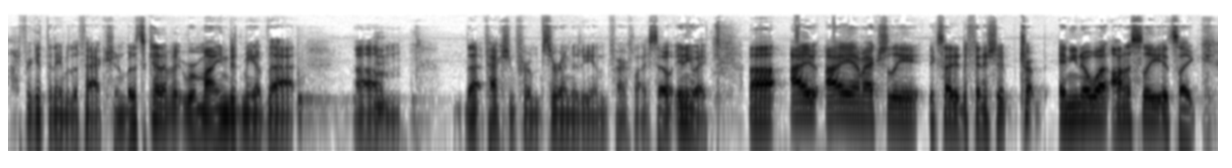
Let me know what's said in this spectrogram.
I forget the name of the faction, but it's kind of it reminded me of that. Um that faction from Serenity and Firefly. So anyway, uh, I I am actually excited to finish it. And you know what? Honestly, it's like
